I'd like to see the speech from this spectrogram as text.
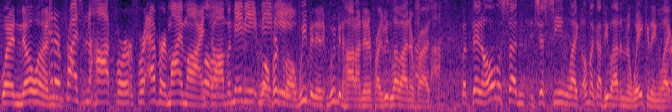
when no one... Enterprise has been hot for forever in my mind, well, John, but maybe, Well, first of all, we've been, we've been hot on enterprise. We love enterprise. but then all of a sudden, it just seemed like, oh my God, people had an awakening, like,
